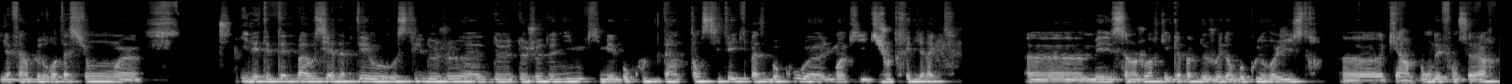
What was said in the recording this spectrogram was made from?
il a fait un peu de rotation il était peut-être pas aussi adapté au, style de jeu euh, de, jeu de Nîmes qui met beaucoup d'intensité, qui passe beaucoup, euh, du moins qui, joue très direct. Euh, mais c'est un joueur qui est capable de jouer dans beaucoup de registres, qui est un bon défenseur,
